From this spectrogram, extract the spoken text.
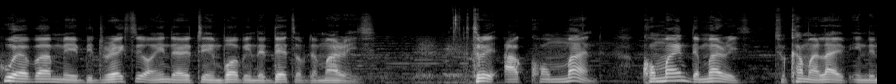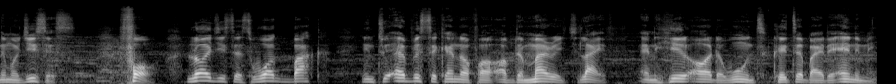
whoever, may be directly or indirectly involved in the death of the marriage. 3. I command, command the marriage to come alive in the name of Jesus. 4. Lord Jesus, walk back into every second of, of the marriage life and heal all the wounds created by the enemy.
